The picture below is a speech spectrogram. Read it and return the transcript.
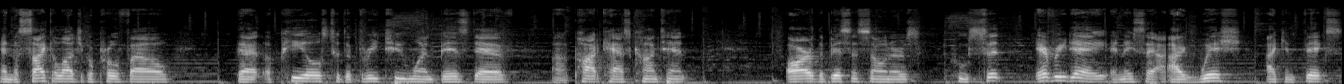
and the psychological profile that appeals to the 321 BizDev uh, podcast content are the business owners who sit every day and they say, I wish I can fix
